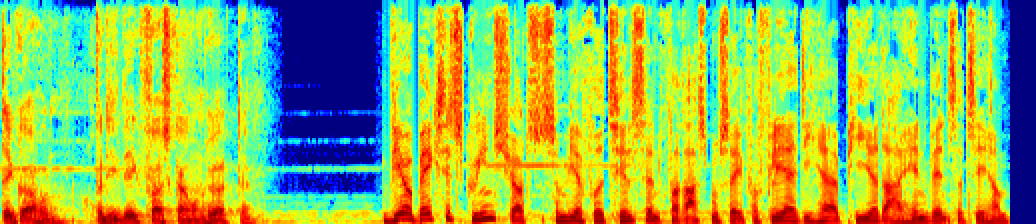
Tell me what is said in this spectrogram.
Det gør hun, fordi det er ikke første gang, hun hørte det. Vi har jo begge set screenshots, som vi har fået tilsendt fra Rasmus af, for flere af de her piger, der har henvendt sig til ham,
